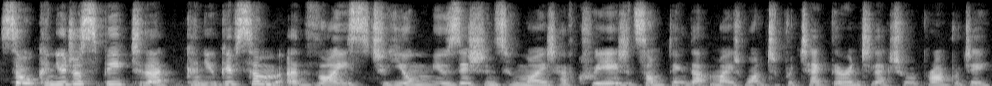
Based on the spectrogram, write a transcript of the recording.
So, can you just speak to that? Can you give some advice to young musicians who might have created something that might want to protect their intellectual property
